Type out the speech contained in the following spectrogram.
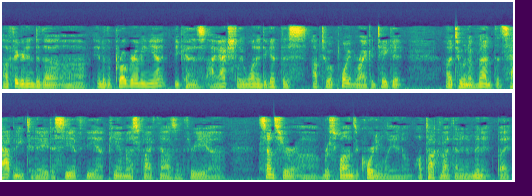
uh, figured into the uh, into the programming yet because I actually wanted to get this up to a point where I could take it uh, to an event that's happening today to see if the uh, PMS 5003 uh, sensor uh, responds accordingly, and I'll, I'll, talk about that in a minute. But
